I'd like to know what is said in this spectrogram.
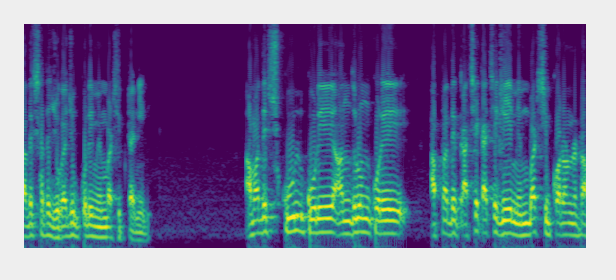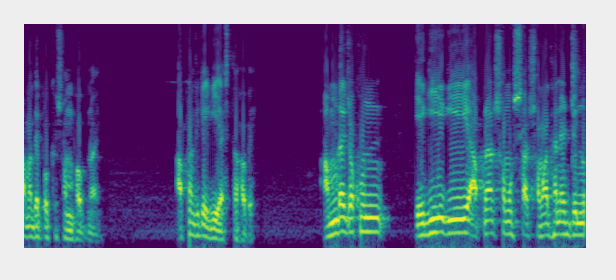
তাদের সাথে যোগাযোগ করে মেম্বারশিপটা নিন। আমাদের স্কুল করে, আন্দোলন করে আপনাদের কাছে কাছে গিয়ে মেম্বারশিপ করানোটা আমাদের পক্ষে সম্ভব নয়। আপনাদেরকে এগিয়ে আসতে হবে। আমরা যখন এগিয়ে গিয়ে আপনার সমস্যার সমাধানের জন্য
